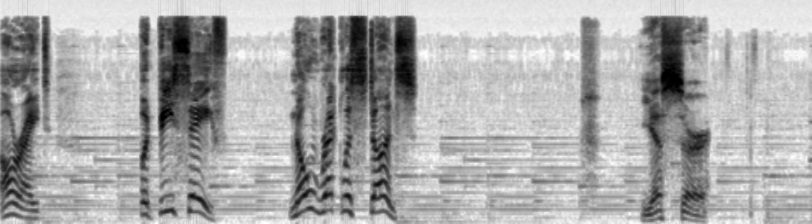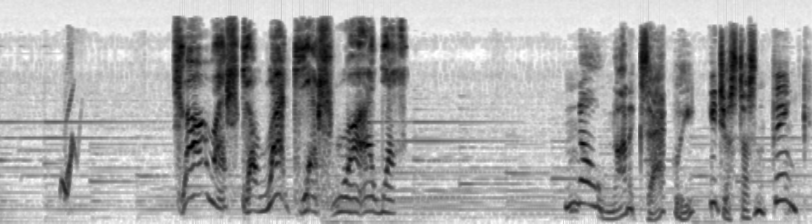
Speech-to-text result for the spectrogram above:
Alright. But be safe. No reckless stunts. Yes, sir. Show us the luckiest one. No, not exactly. He just doesn't think.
